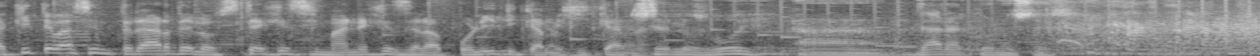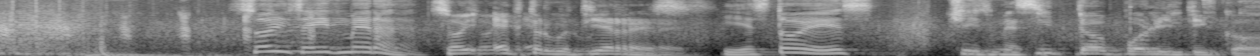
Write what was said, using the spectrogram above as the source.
Aquí te vas a enterar de los tejes y manejes de la política mexicana. se los voy a dar a conocer. Soy Said Mera Soy Héctor Gutiérrez. y esto es Chismecito político.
